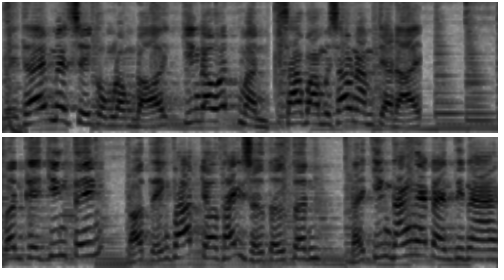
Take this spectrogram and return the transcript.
Vì thế Messi cùng đồng đội chiến đấu hết mình sau 36 năm chờ đợi. Bên kia chiến tiến, đội tuyển Pháp cho thấy sự tự tin để chiến thắng Argentina.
